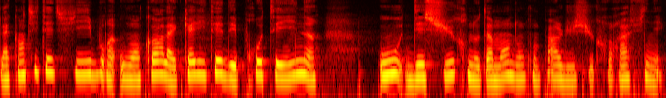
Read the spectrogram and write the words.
la quantité de fibres ou encore la qualité des protéines ou des sucres notamment, donc on parle du sucre raffiné.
